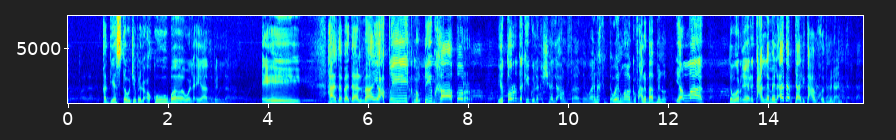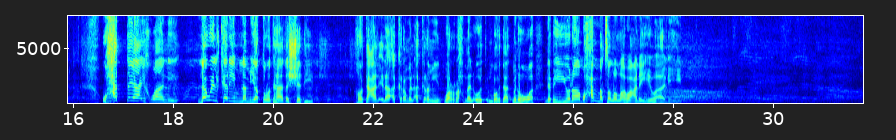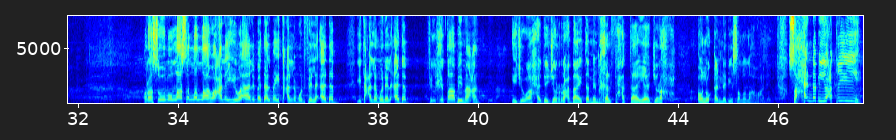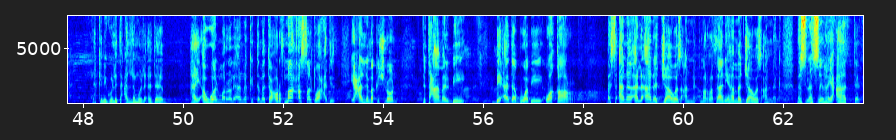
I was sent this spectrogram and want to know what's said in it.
قد يستوجب العقوبة والعياذ بالله. إيه هذا بدل ما يعطيك من طيب خاطر يطردك يقول لك إيش هالعنف هذا؟ وين أنت؟ وين واقف؟ على باب منه يلا دور غير تعلم الأدب تالي تعال خذ من عندي. وحتى يا إخواني لو الكريم لم يطرد هذا الشديد خو تعال إلى أكرم الأكرمين والرحمة المهدات من هو? نبينا محمد صلى الله عليه وآله. رسول الله صلى الله عليه وآله بدل ما يتعلمون في الأدب يتعلمون الأدب في الخطاب معه. يجي واحد يجر عبايته من خلف حتى يجرح عنق النبي صلى الله عليه وسلم. صح النبي يعطيه لكن يقول تعلموا الأدب. هاي أول مرة لأنك أنت ما تعرف ما حصلت واحد يعلمك شلون تتعامل ب بأدب وبوقار. بس أنا الآن أتجاوز عنك مرة ثانية هم أتجاوز عنك. بس لا تصير هي عادتك.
